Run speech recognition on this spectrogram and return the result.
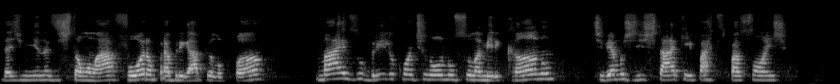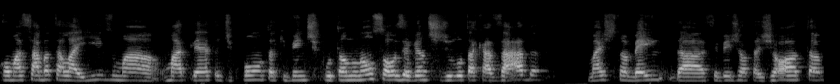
das meninas estão lá, foram para brigar pelo PAN, mas o brilho continuou no Sul-Americano. Tivemos destaque em participações como a Sabata Laís, uma, uma atleta de ponta que vem disputando não só os eventos de luta casada, mas também da CBJJ.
